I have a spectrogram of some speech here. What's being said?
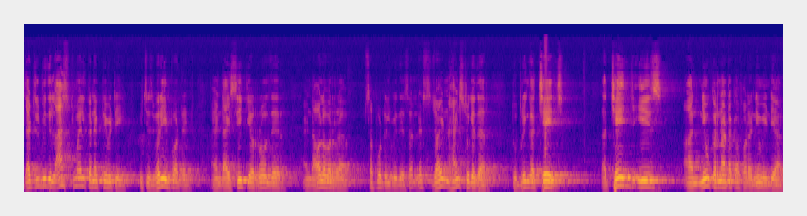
that will be the last mile connectivity, which is very important. And I seek your role there, and all our uh, support will be there, sir. Let's join hands together to bring a change. A change is a new Karnataka for a new India.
